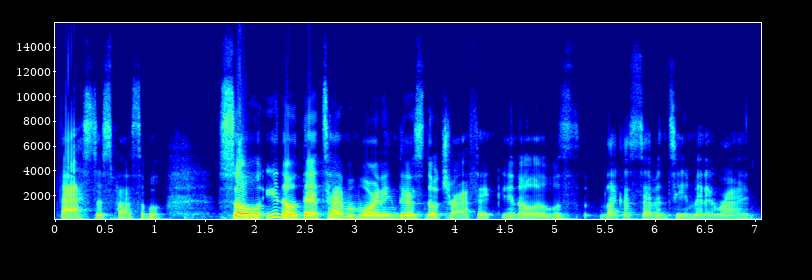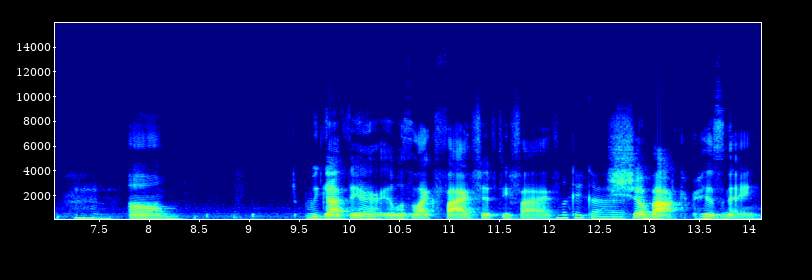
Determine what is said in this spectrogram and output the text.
fast as possible. So, you know, that time of morning, there's no traffic. You know, it was like a 17 minute ride. Um, we got there. It was like 5:55. Look at God. Shabak, his name.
